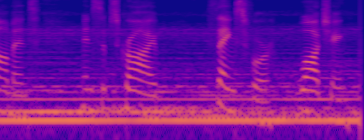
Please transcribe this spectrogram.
comment, and subscribe. Thanks for watching.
